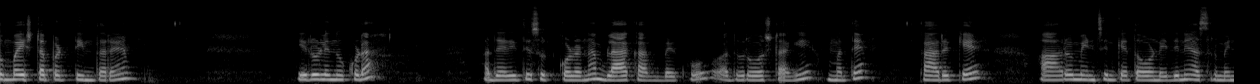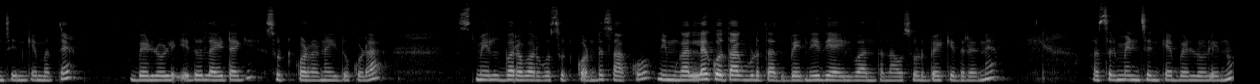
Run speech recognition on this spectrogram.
ತುಂಬ ಇಷ್ಟಪಟ್ಟು ತಿಂತಾರೆ. ಈರುಳ್ಳಿನೂ ಕೂಡ ಅದೇ ರೀತಿ ಸುಟ್ಕೊಳ್ಳೋಣ. ಬ್ಲ್ಯಾಕ್ ಆಗಬೇಕು, ಅದು ರೋಸ್ಟಾಗಿ ಮತ್ತು ಖಾರಕ್ಕೆ ಆರು ಮೆಣಸಿನ್ಕಾಯಿ ತೊಗೊಂಡಿದ್ದೀನಿ, ಹಸಿರು ಮೆಣಸಿನ್ಕಾಯಿ ಮತ್ತು ಬೆಳ್ಳುಳ್ಳಿ ಇದು ಲೈಟಾಗಿ ಸುಟ್ಕೊಳ್ಳೋಣ ಇದು ಕೂಡ. ಸ್ಮೆಲ್ ಬರೋವರೆಗೂ ಸುಟ್ಕೊಂಡ್ರೆ ಸಾಕು. ನಿಮ್ಗೆ ಅಲ್ಲೇ ಗೊತ್ತಾಗ್ಬಿಡುತ್ತೆ ಅದು ಬೆಂದಿದೆಯಾ ಇಲ್ವಾ ಅಂತ ನಾವು ಸುಡಬೇಕಿದ್ರೇ ಹಸಿರು ಮೆಣಸಿನ್ಕಾಯಿ ಬೆಳ್ಳುಳ್ಳಿನೂ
